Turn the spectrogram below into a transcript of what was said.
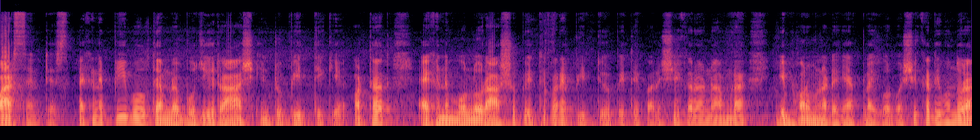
percentage. এখানে পি বলতে আমরা বুঝি হ্রাস ইন্টু বৃদ্ধিকে অর্থাৎ এখানে মূল্য হ্রাসও পেতে পারে, বৃদ্ধিও পেতে পারে। সে কারণে আমরা এই ফর্মুলাটাকে অ্যাপ্লাই করব। শিক্ষার্থী বন্ধুরা,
